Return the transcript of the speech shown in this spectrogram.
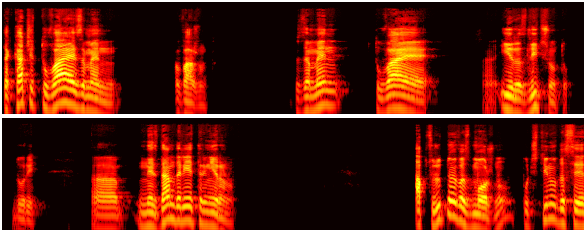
Така че това е за мен важното. За мен това е и различното дори. Не знам дали е тренирано. Абсолютно е възможно почтино да се е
